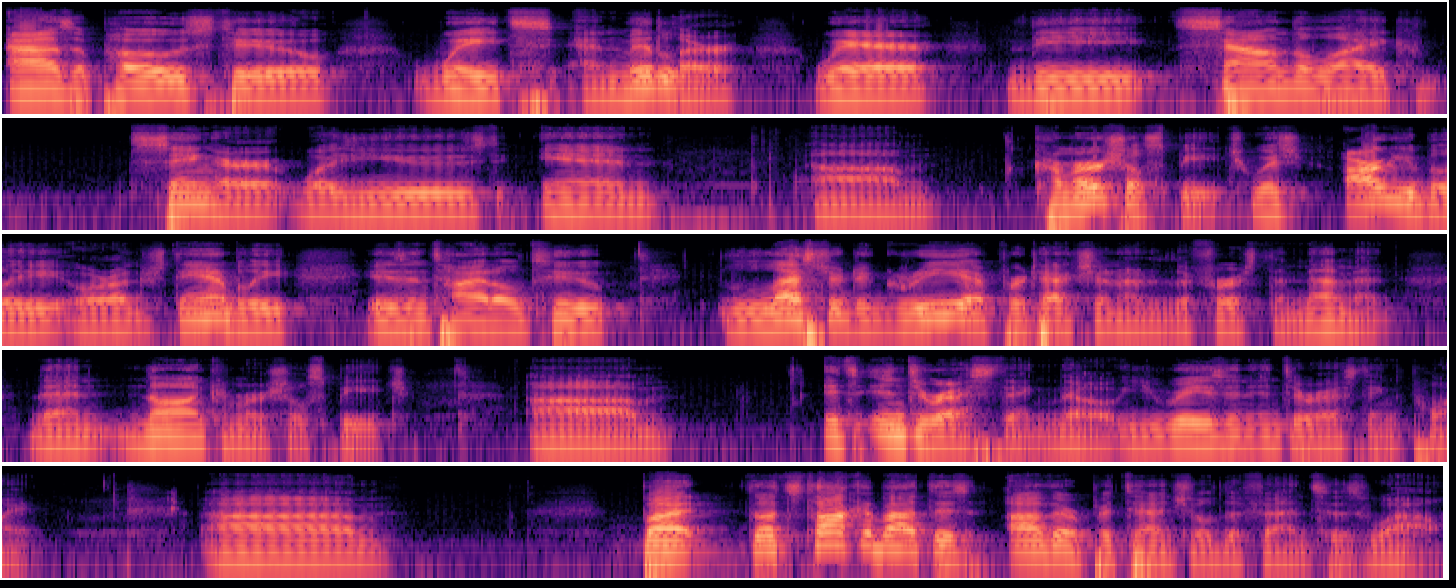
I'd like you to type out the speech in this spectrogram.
as opposed to Waits and Midler, where the sound alike singer was used in um, commercial speech, which arguably or understandably is entitled to lesser degree of protection under the First Amendment than non commercial speech. Um, it's interesting, though. You raise an interesting point. Um, but let's talk about this other potential defense as well.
